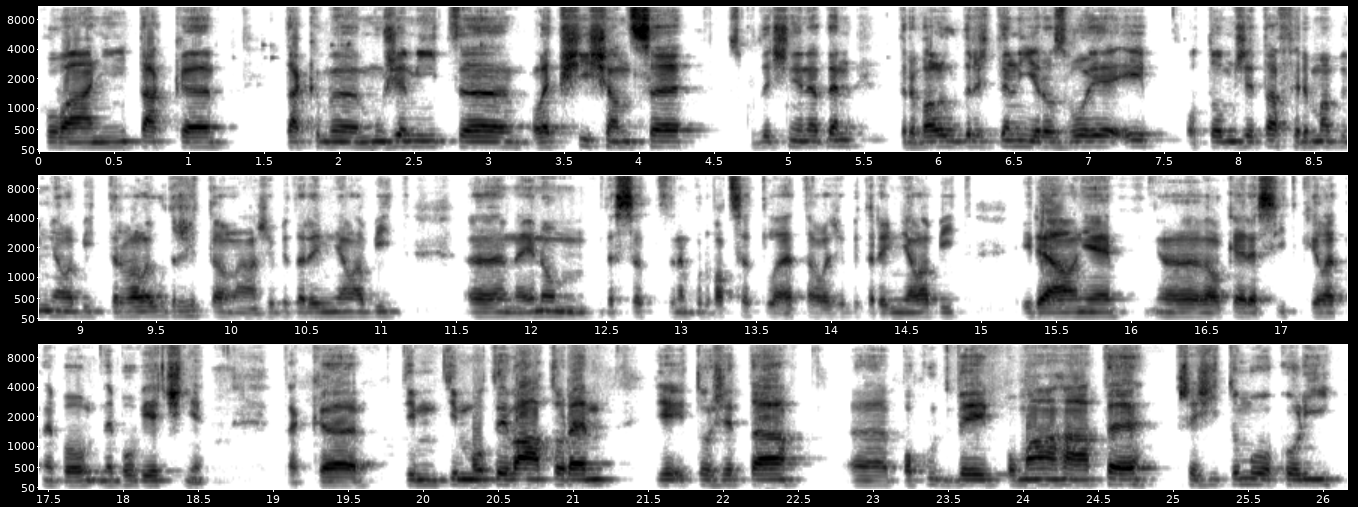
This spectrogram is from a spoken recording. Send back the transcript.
chování, tak, tak může mít eh, lepší šance skutečně na ten trvalý udržitelný rozvoj je i o tom, že ta firma by měla být trvale udržitelná, že by tady měla být eh, nejenom 10 nebo 20 let, ale že by tady měla být ideálně eh, velké desítky let nebo, nebo věčně. Tak tím, tím motivátorem je i to, že ta, pokud vy pomáháte přežít tomu okolí,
